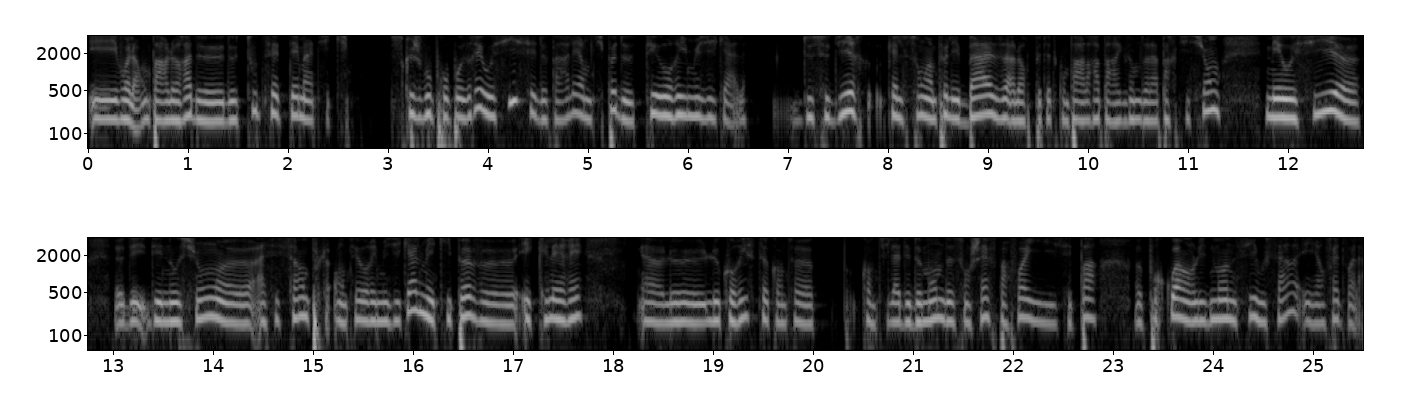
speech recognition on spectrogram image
Et voilà, on parlera de toute cette thématique. Ce que je vous proposerai aussi, c'est de parler un petit peu de théorie musicale de se dire quelles sont un peu les bases. Alors peut-être qu'on parlera par exemple de la partition, mais aussi euh, des, notions euh, assez simples en théorie musicale, mais qui peuvent euh, éclairer le, choriste quand, quand il a des demandes de son chef. Parfois, il ne sait pas pourquoi on lui demande ci ou ça. Et en fait, voilà,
